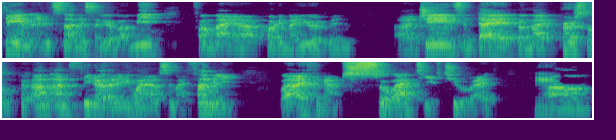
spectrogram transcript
thin, and it's not necessarily about me from my uh, probably my European uh, genes and diet, but my personal. I'm, I'm thinner than anyone else in my family, but I think I'm so active too, right? Mm. Um,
